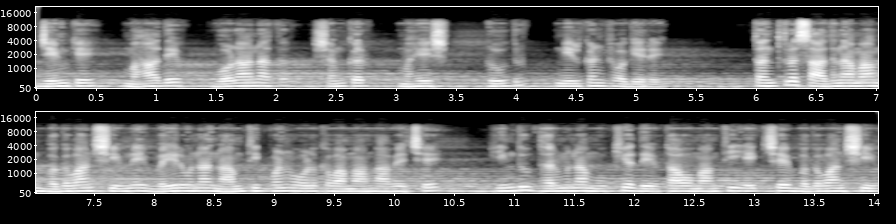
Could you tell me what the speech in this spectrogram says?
જેમ કે મહાદેવ, ભોળાનાથ, શંકર, મહેશ, રુદ્ર, નીલકંઠ વગેરે. તંત્ર સાધનામાં ભગવાન શિવને ભૈરવના નામથી પણ ઓળખવામાં આવે છે. હિન્દુ ધર્મના મુખ્ય દેવતાઓમાંથી એક છે ભગવાન શિવ,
